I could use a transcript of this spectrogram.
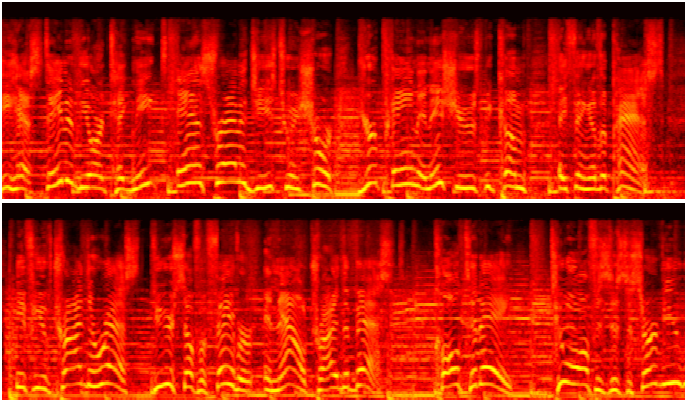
He has state of the art techniques and strategies to ensure your pain and issues become a thing of the past. If you've tried the rest, do yourself a favor and now try the best. Call today. Two offices to serve you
